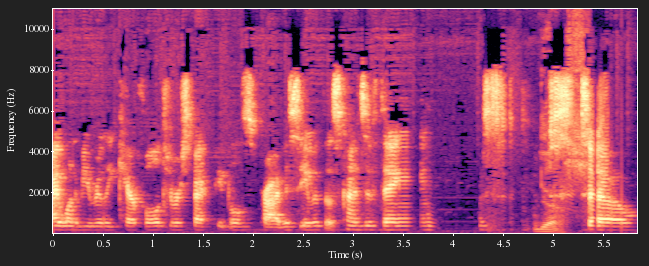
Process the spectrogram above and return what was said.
I want to be really careful to respect people's privacy with those kinds of things. Yes. So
